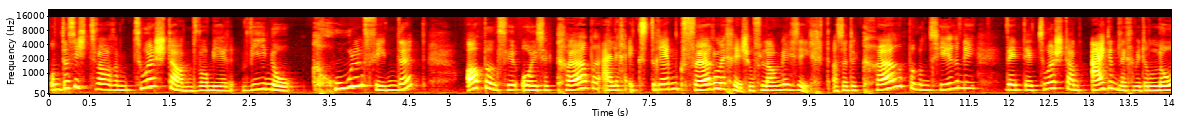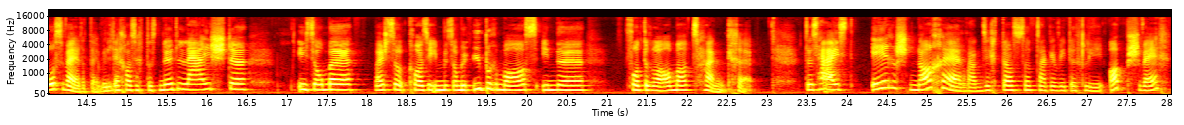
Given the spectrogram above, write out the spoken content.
Und das ist zwar ein Zustand, wo wir wie noch cool finden, aber für unseren Körper eigentlich extrem gefährlich ist auf lange Sicht. Also der Körper und das Hirn will den Zustand eigentlich wieder loswerden, weil der kann sich das nicht leisten, in so einem, weißt, so quasi in so einem Übermaß äh, von Drama zu hängen. Das heißt, erst nachher, wenn sich das sozusagen wieder ein bisschen abschwächt,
